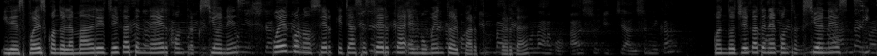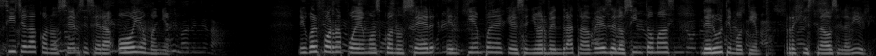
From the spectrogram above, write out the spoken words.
Y después, cuando la madre llega a tener contracciones, puede conocer que ya se acerca el momento del parto, ¿verdad? Cuando llega a tener contracciones, sí, sí llega a conocer si será hoy o mañana. De igual forma podemos conocer el tiempo en el que el Señor vendrá a través de los síntomas del último tiempo, registrados en la Biblia.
